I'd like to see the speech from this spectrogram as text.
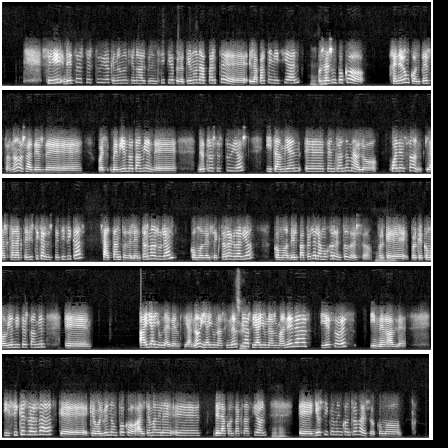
Sí, de hecho este estudio que no he mencionado al principio, pero tiene una parte, la parte inicial, o sea, es un poco, genera un contexto, ¿no? O sea, desde, pues bebiendo también de, de otros estudios y también eh, centrándome a lo, cuáles son las características específicas, o sea, tanto del entorno rural como del sector agrario, como del papel de la mujer en todo eso, porque, porque como bien dices también, eh, ahí hay una herencia, ¿no? Y hay unas inercias y hay unas maneras y eso es innegable. Y sí que es verdad que, que volviendo un poco al tema de, eh, de la contactación, eh, yo sí que me encontraba eso como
